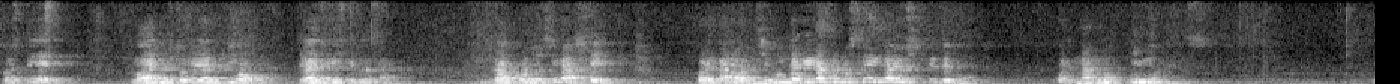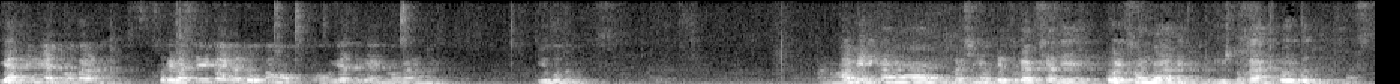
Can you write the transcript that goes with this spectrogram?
そして周りの人のやる気を大事にしてください。学校と違ってこれからは自分だけがその正解を知っててもこれ何の意味もないです。やってみないとわからない。それが正解かどうかもやってみないとわからない。いうことなんです。あのアメリカの昔の哲学者でオリソン・マーベルという人がこういうことを言っています。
